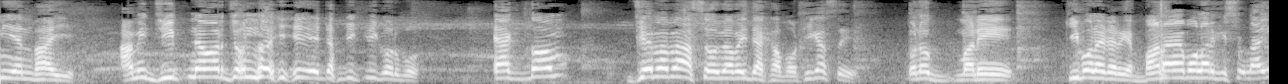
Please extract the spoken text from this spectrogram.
নিয়েন ভাই। আমি জিপ নেওয়ার জন্যই এটা বিক্রি করব। একদম যেভাবে আছে, ওইভাবেই দেখাবো, ঠিক আছে? কোনো মানে কি বলে এটাকে? বানায় বলার কিছু নাই।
